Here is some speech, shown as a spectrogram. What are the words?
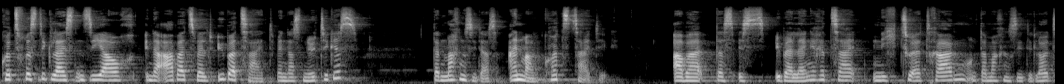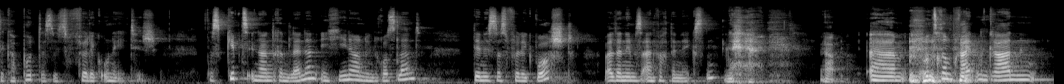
Kurzfristig leisten Sie auch in der Arbeitswelt Überzeit. Wenn das nötig ist, dann machen Sie das einmal kurzzeitig. Aber das ist über längere Zeit nicht zu ertragen und da machen Sie die Leute kaputt. Das ist völlig unethisch. Das gibt's in anderen Ländern, in China und in Russland. Denen ist das völlig wurscht, weil dann nehmen sie einfach den nächsten. Ja. Ähm, in unseren Breitengraden,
